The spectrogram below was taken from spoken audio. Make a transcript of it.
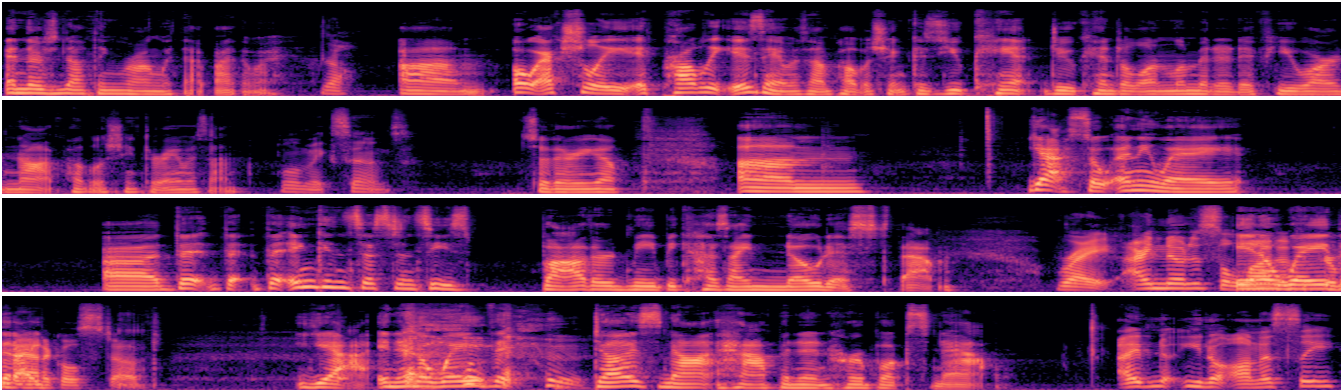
and there's nothing wrong with that by the way. No. Um oh actually it probably is Amazon Publishing because you can't do Kindle Unlimited if you are not publishing through Amazon. Well, it makes sense. So there you go. Um yeah, so anyway, uh the the, the inconsistencies bothered me because I noticed them. Right. I noticed a lot a of way grammatical stuff. Yeah, and in a way that does not happen in her books now. I've no, you know honestly,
